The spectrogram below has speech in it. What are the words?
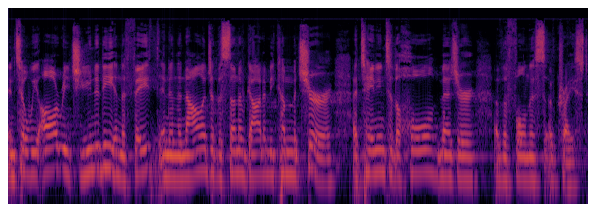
until we all reach unity in the faith and in the knowledge of the Son of God and become mature, attaining to the whole measure of the fullness of Christ.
